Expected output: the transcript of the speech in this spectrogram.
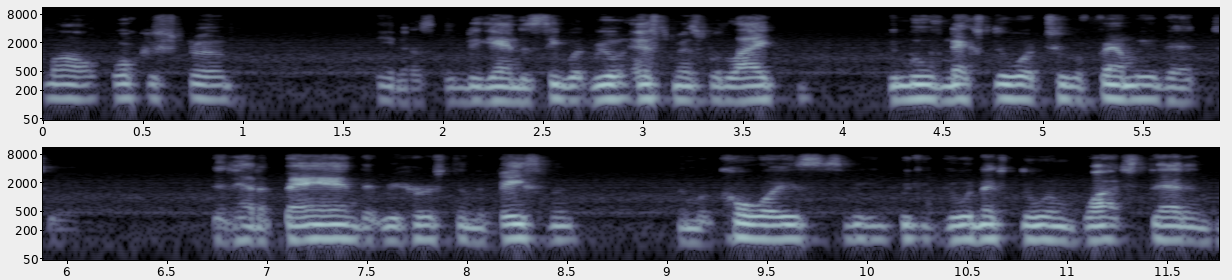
small orchestra. You know, so we began to see what real instruments were like. we moved next door to a family that uh, that had a band that rehearsed in the basement, the McCoys. So we, we could go next door and watch that and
